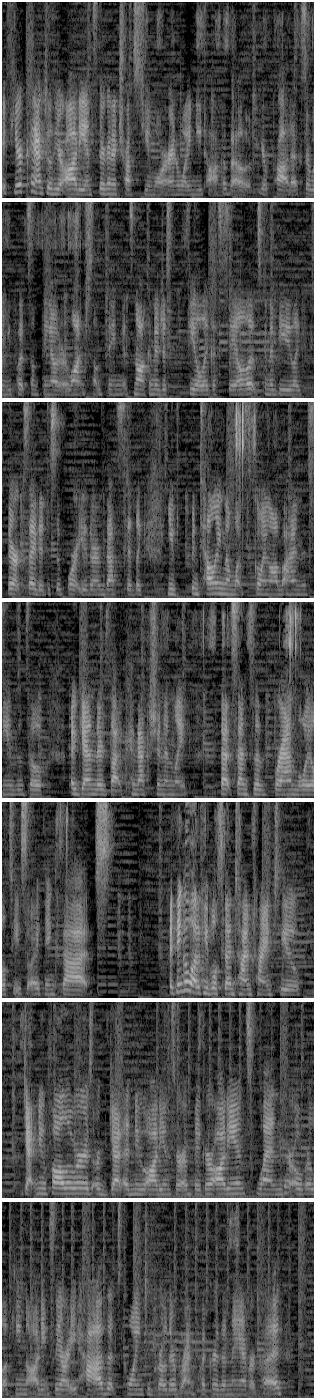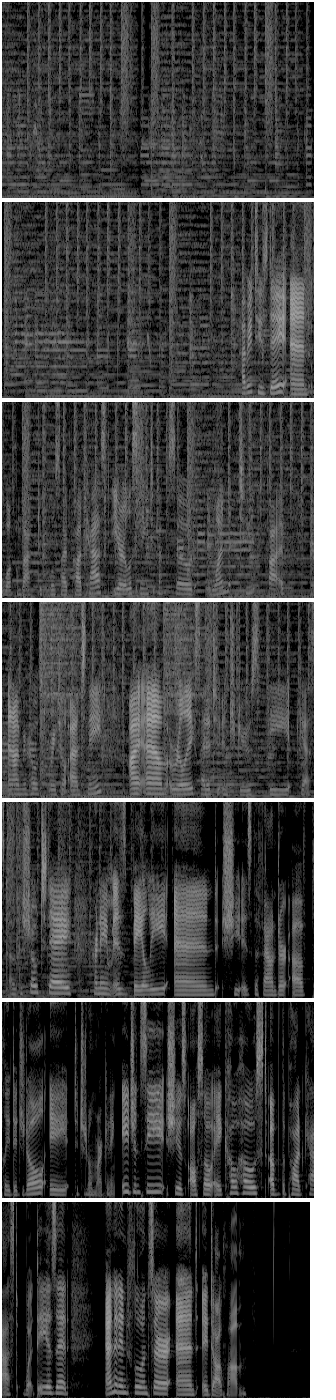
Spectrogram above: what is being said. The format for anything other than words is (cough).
if you're connected with your audience, they're going to trust you more. And when you talk about your products or when you put something out or launch something, it's not going to just feel like a sale. It's going to be like they're excited to support you, they're invested. Like you've been telling them what's going on behind the scenes. And so, again, there's that connection and like that sense of brand loyalty. So I think that I think a lot of people spend time trying to get new followers or get a new audience or a bigger audience when they're overlooking the audience they already have that's going to grow their brand quicker than they ever could. Happy Tuesday and welcome back to Poolside Podcast. You're listening to episode 125, and I'm your host, Rachel Anthony. I am really excited to introduce the guest of the show today. Her name is Bailey, and she is the founder of Play Digital, a digital marketing agency. She is also a co host of the podcast What Day Is It, and an influencer and a dog mom.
